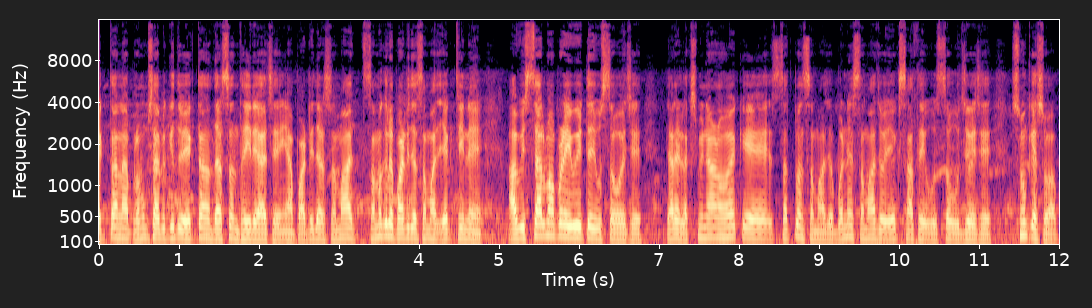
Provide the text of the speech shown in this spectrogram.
એકતાના પ્રમુખ સાહેબે કીધું, એકતાના દર્શન થઈ રહ્યા છે. અહીંયા પાટીદાર સમાજ, સમગ્ર પાટીદાર સમાજ એક થઈને આ વિસ્તારમાં પણ એવી રીતે ઉત્સવ હોય છે. ત્યારે લક્ષ્મીનારાયણ હોય કે સતપંચ સમાજો, બંને સમાજો એક સાથે ઉત્સવ ઉજવે છે. શું કહેશો આપ?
